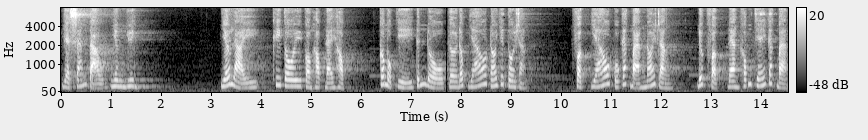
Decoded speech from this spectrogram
và sáng tạo nhân duyên Nhớ lại khi tôi còn học đại học, có một vị tín đồ cơ đốc giáo nói với tôi rằng Phật giáo của các bạn nói rằng Đức Phật đang khống chế các bạn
